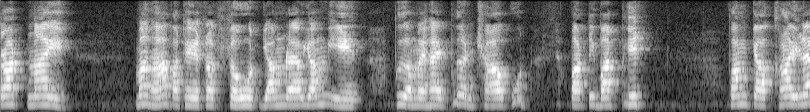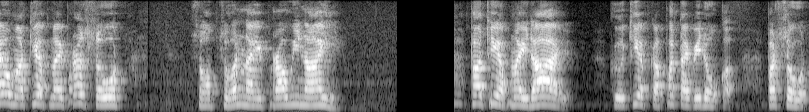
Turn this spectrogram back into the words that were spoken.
ตรัสในมหาประเทศสูตรย้ำแล้วย้ำอีก เพื่อไม่ให้เพื่อนชาวพุทธปฏิบัติผิด ฟังจากใครแล้วมาเทียบในพระสูตร สอบสวนในพระวินัย ถ้าเทียบไม่ได้ คือเทียบกับพระไตรปิฎกอะพระสูตร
